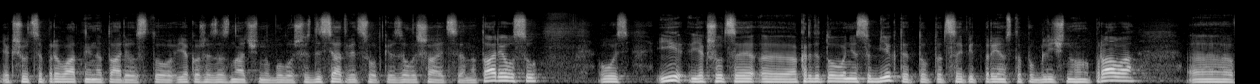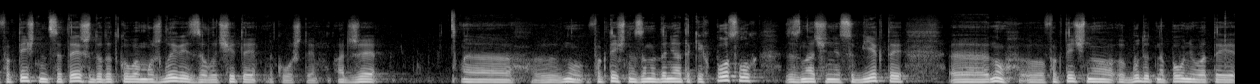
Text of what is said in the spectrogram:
Якщо це приватний нотаріус, то, як вже зазначено було, 60% залишається нотаріусу. Ось. І якщо це е, акредитовані суб'єкти, тобто це підприємства публічного права, е, фактично це теж додаткова можливість залучити кошти. Адже Е, е, ну, фактично за надання таких послуг зазначені суб'єкти е, ну, е, фактично будуть наповнювати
